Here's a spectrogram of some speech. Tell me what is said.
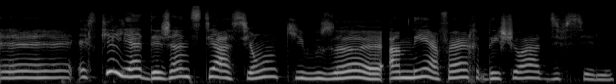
Euh, est-ce qu'il y a déjà une situation qui vous a euh, amené à faire des choix difficiles?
